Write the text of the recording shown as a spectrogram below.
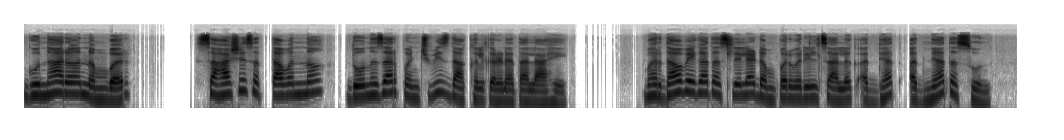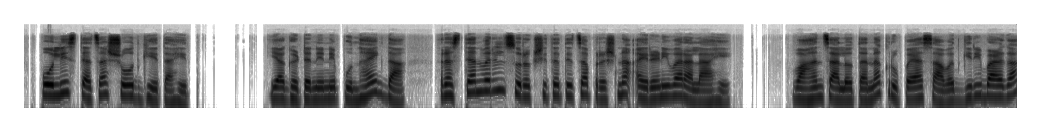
गुन्हा र नंबर सहाशे सत्तावन्न दोन हजार पंचवीस दाखल करण्यात आला आहे. भरधाव वेगात असलेल्या डंपरवरील चालक अद्याप अज्ञात असून पोलीस त्याचा शोध घेत आहेत. या घटनेने पुन्हा एकदा रस्त्यांवरील सुरक्षिततेचा प्रश्न ऐरणीवर आला आहे. वाहन चालवताना कृपया सावधगिरी बाळगा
